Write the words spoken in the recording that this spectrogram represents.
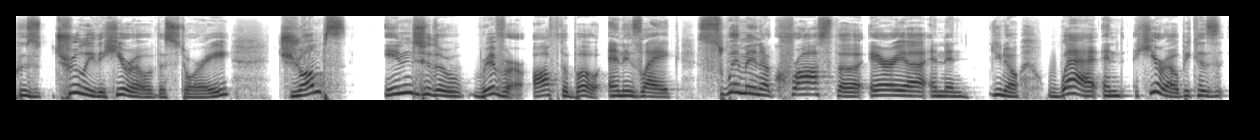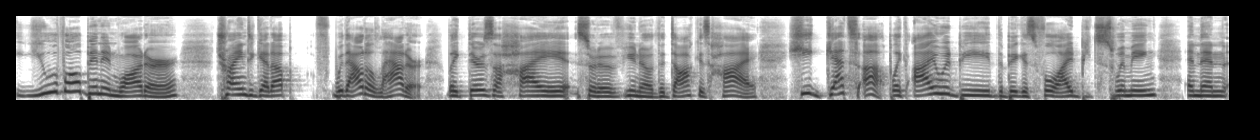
who's truly the hero of the story, jumps into the river off the boat and is like swimming across the area and then you know, wet and hero because you've all been in water trying to get up without a ladder. Like there's a high sort of, you know, the dock is high. He gets up. Like I would be the biggest fool. I'd be swimming and then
